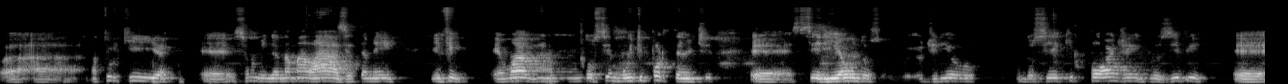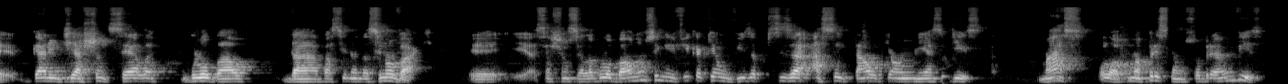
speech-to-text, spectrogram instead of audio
a, a, na Turquia, é, se não me engano, na Malásia também. Enfim, é uma, um dossiê muito importante. É, seria um eu diria, um dossiê que pode, inclusive, é, garantir a chancela global da vacina da Sinovac é, essa chancela global não significa que a Anvisa precisa aceitar o que a OMS diz, mas coloca uma pressão sobre a Anvisa.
